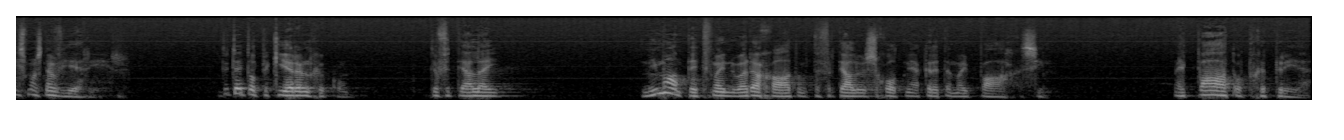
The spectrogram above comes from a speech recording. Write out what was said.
Jy's mos nou weer hier. Toe het hy tot bekering gekom. Toe vertel hy niemand het vir my nodig gehad om te vertel hoe God nie ek het dit in my pa gesien. My pa het opgetree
